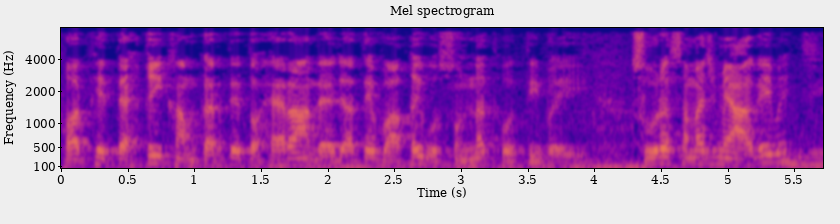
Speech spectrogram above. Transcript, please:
اور پھر تحقیق ہم کرتے تو حیران رہ جاتے واقعی وہ سنت ہوتی بھائی۔ سورج سمجھ میں آ گئی بھائی؟ جی۔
